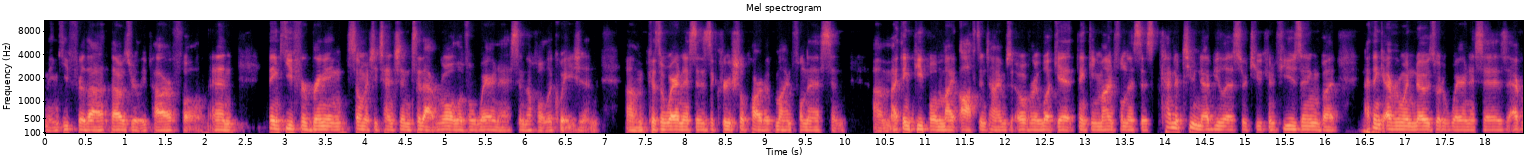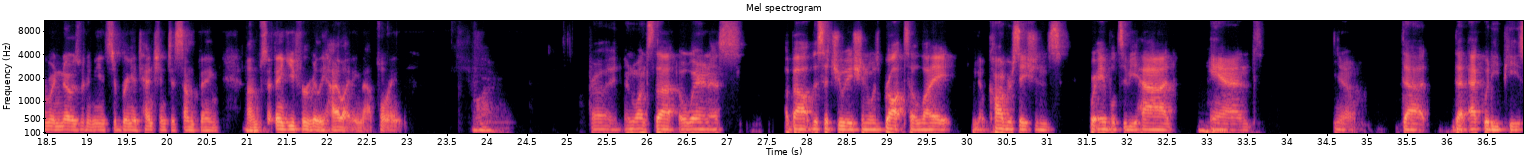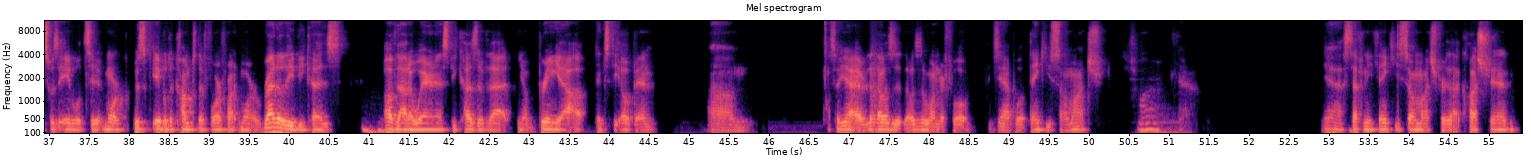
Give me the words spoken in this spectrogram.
Thank you for that. That was really powerful. And thank you for bringing so much attention to that role of awareness in the whole equation, because um, awareness is a crucial part of mindfulness. And um, I think people might oftentimes overlook it, thinking mindfulness is kind of too nebulous or too confusing. But I think everyone knows what awareness is. Everyone knows what it means to bring attention to something. Um, so thank you for really highlighting that point. Sure. Right. And once that awareness about the situation was brought to light, you know conversations were able to be had mm-hmm. and you know that that equity piece was able to more was able to come to the forefront more readily because mm-hmm. of that awareness because of that you know bringing it out into the open. Um so yeah that was that was a wonderful example. Thank you so much. Sure. Yeah. Yeah stephanie thank you so much for that question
